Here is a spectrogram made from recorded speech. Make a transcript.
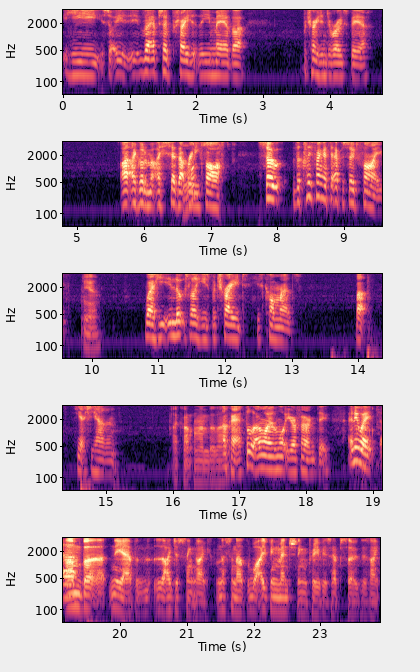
he so it, the episode portrays it that he may have uh, betrayed into Robespierre. I, I got him. I said that really What? fast. So the cliffhanger to episode five, Yeah, where he it looks like he's betrayed his comrades, but he actually hasn't. I can't remember that. Okay, I thought that might have been what you're referring to. Anyway, uh, Um, but uh, yeah, but I just think like that's another. What I've been mentioning in previous episodes is like,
